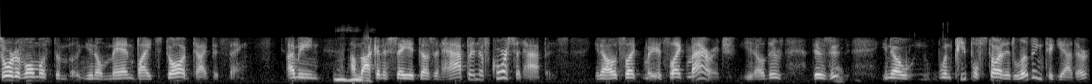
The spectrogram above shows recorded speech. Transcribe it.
Sort of almost a you know man bites dog type of thing. I mean, I'm not going to say it doesn't happen. Of course, it happens. You know, it's like it's like marriage. You know, there's there's a, you know when people started living together,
